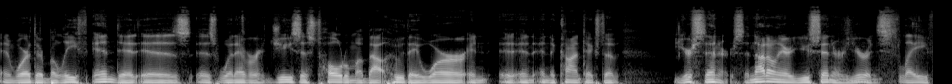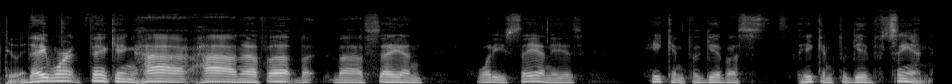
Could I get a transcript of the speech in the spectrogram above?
and where their belief ended is is whenever Jesus told them about who they were in in, in the context of you're sinners, and not only are you sinners, you're enslaved to it. They weren't thinking high high enough up, but by saying what he's saying is he can forgive us. He can forgive sin.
